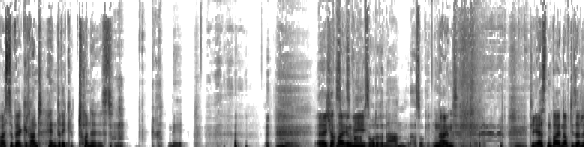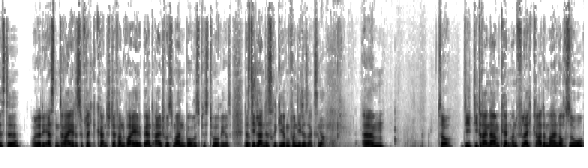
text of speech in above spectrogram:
Weißt du, wer Grant Hendrik Tonne ist? Nee. Äh, ich habe mal irgendwie. absurdere Namen? Achso, okay. Nein. Die ersten beiden auf dieser Liste, oder die ersten drei hättest du vielleicht gekannt, Stefan Weil, Bernd Althusmann, Boris Pistorius. Das ist die Landesregierung von Niedersachsen. Ja, Ähm, so, die, die drei Namen kennt man vielleicht gerade mal noch so.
